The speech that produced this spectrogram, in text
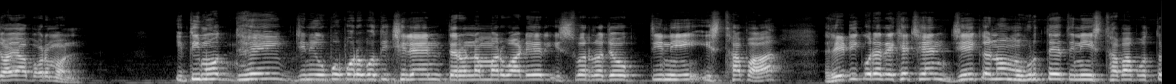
জয়া বর্মন। ইতিমধ্যেই যিনি উপপৌরপতি ছিলেন, তেরো নম্বর ওয়ার্ডের ঈশ্বর রজক তিনি ইস্তফা রেডি করে রেখেছেন যে কোনো মুহূর্তে তিনি ইস্তফাপত্র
